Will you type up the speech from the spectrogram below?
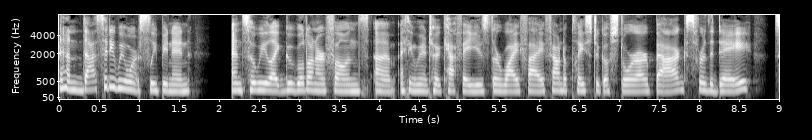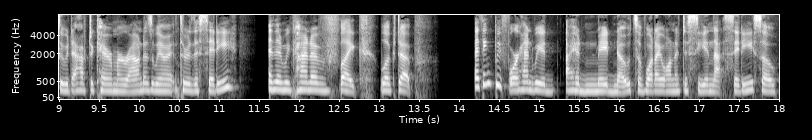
and that city we weren't sleeping in. And so we like Googled on our phones. Um, I think we went to a cafe, used their Wi Fi, found a place to go store our bags for the day. So we didn't have to carry them around as we went through the city. And then we kind of like looked up. I think beforehand we had I had made notes of what I wanted to see in that city. So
